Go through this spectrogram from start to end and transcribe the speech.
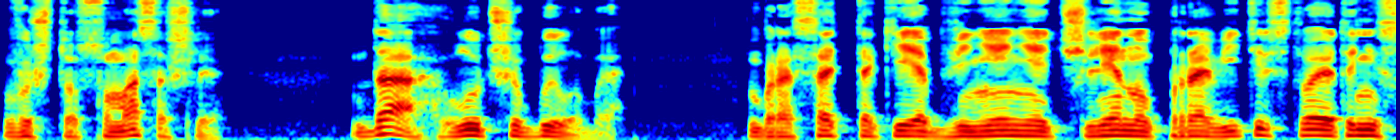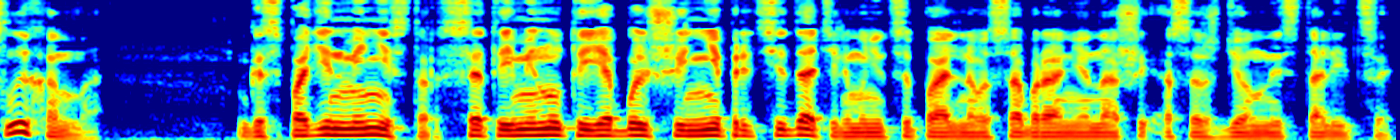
Вы что, с ума сошли? Да, лучше было бы. Бросать такие обвинения члену правительства – это неслыханно. Господин министр, с этой минуты я больше не председатель муниципального собрания нашей осажденной столицы.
